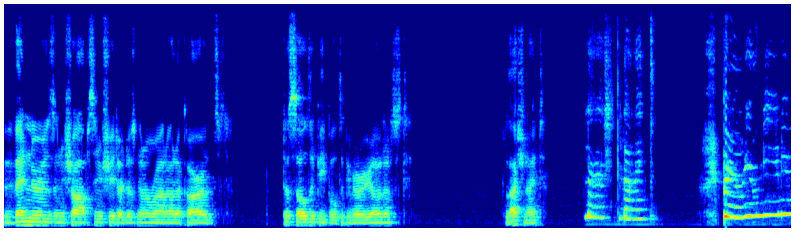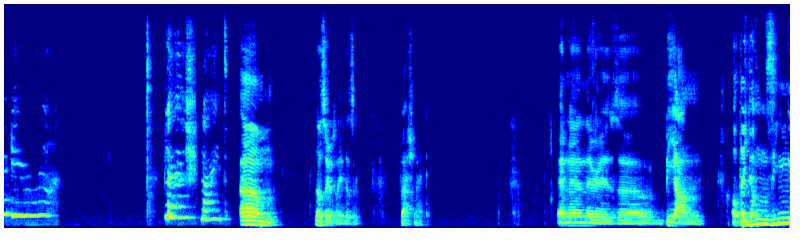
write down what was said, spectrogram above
vendors and shops and shit are just gonna run out of cards to sell to people, to be very honest. Flash Knight. Flash Knight. Flash Knight. Um, no, seriously, it doesn't. Flash Knight. And then there is uh, Beyond of the Yang Zing.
